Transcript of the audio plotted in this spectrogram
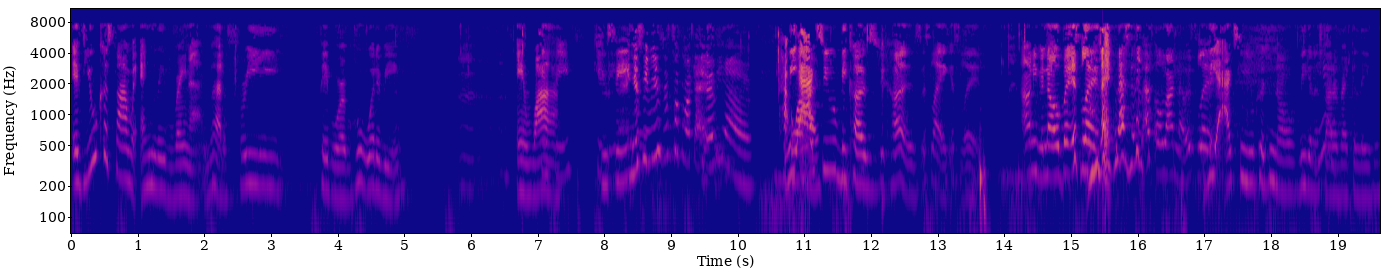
if you could sign with any label right now, you had a free paperwork. Who would it be? And why? QC. You see, we just talking about that earlier. We Why? asked you because Because it's like it's lit. I don't even know, but it's lit. that's just, that's all I know. It's lit. we asking you because you know we gonna start a record label.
